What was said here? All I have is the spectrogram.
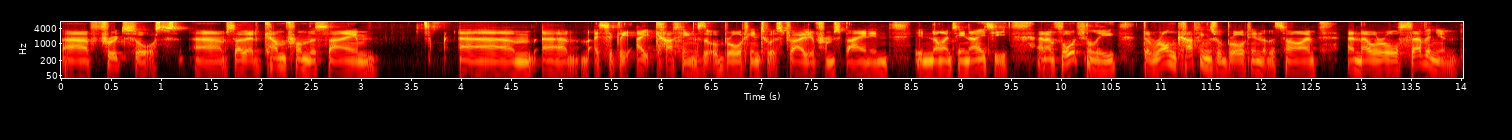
uh, fruit source. Um, so they'd come from the same um, um, basically eight cuttings that were brought into Australia from Spain in, in 1980. And unfortunately, the wrong cuttings were brought in at the time, and they were all Savagnin,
